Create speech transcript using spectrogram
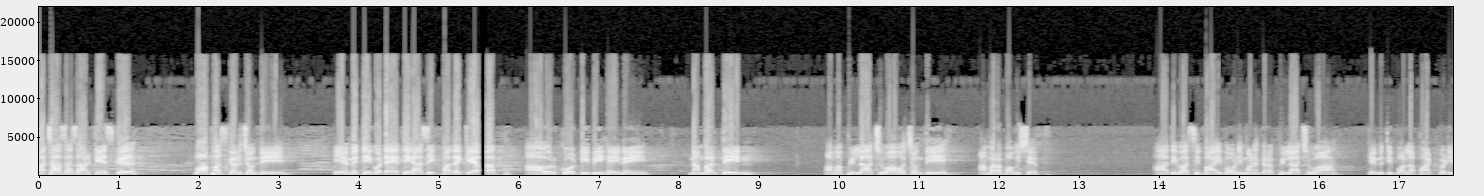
पचास हजार केस को वापस कर एमती गोटे ऐतिहासिक पदकेप और कोटी भी है नहीं नंबर तीन आम पिला छुआ अच्छा आमर भविष्य आदिवासी भाई भौणी मणकर पिला छुआ केमिति भल पाठ पढ़े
